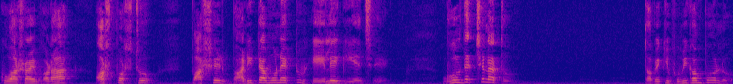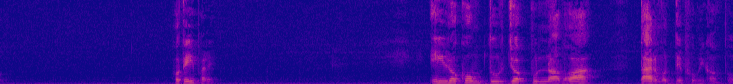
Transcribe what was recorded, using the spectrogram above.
কুয়াশায় ভরা, অস্পষ্ট, পাশের বাড়িটা মনে একটু হেলে গিয়েছে। ভুল দেখছে না তো? তবে কি ভূমিকম্প হলো? হতেই পারে। এই রকম দুর্যোগপূর্ণ আবহাওয়া, তার মধ্যে ভূমিকম্প।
